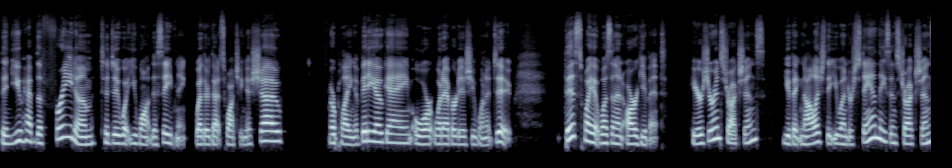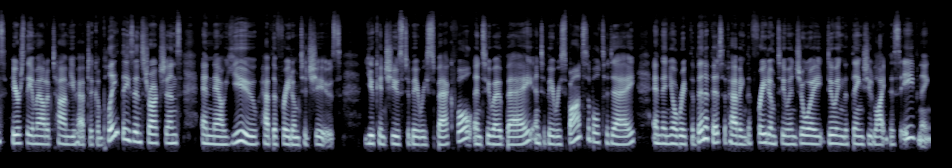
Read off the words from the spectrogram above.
then you have the freedom to do what you want this evening, whether that's watching a show or playing a video game or whatever it is you want to do. This way, it wasn't an argument. Here's your instructions. You've acknowledged that you understand these instructions. Here's the amount of time you have to complete these instructions. And now you have the freedom to choose. You can choose to be respectful and to obey and to be responsible today. And then you'll reap the benefits of having the freedom to enjoy doing the things you like this evening.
